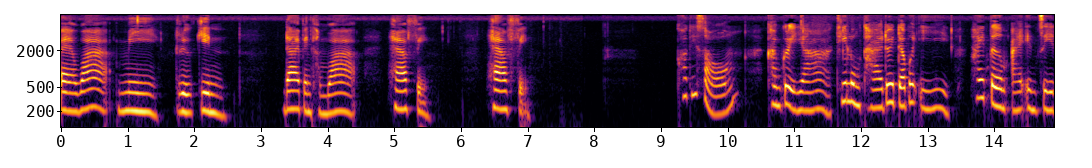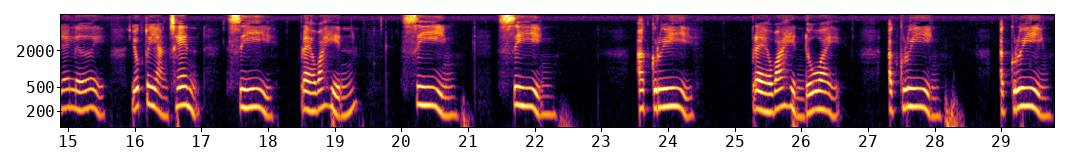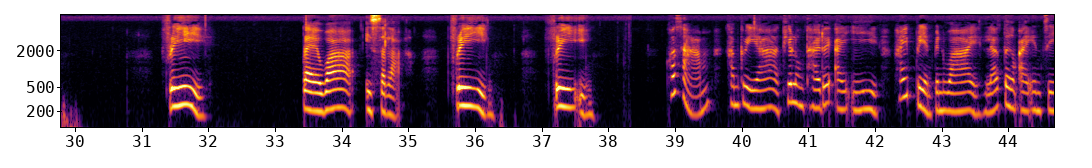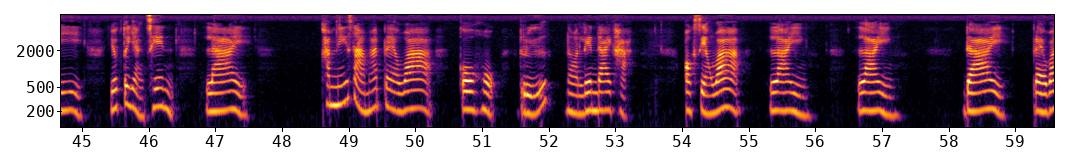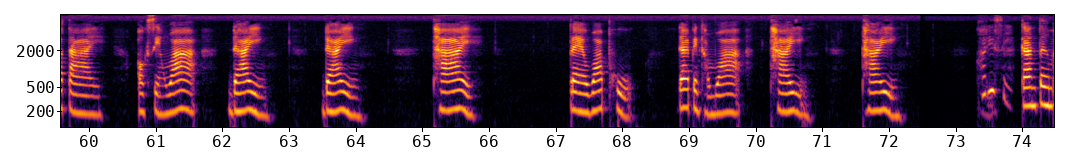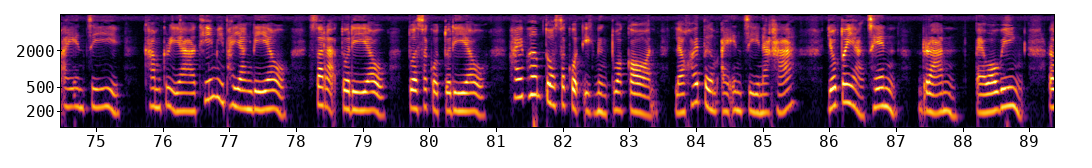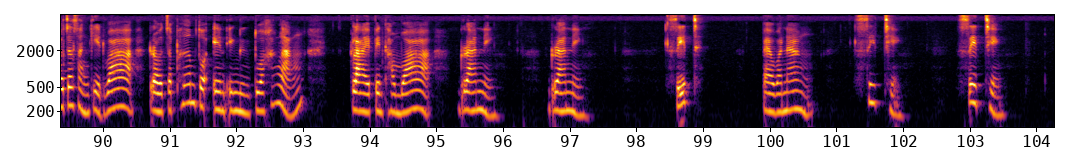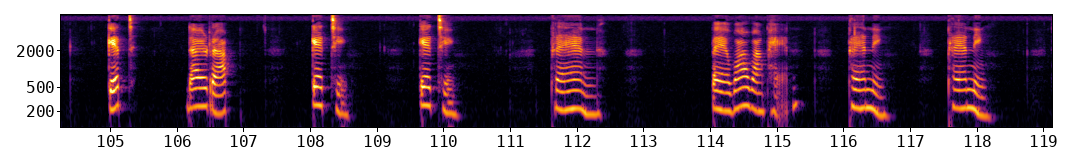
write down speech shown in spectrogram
แปลว่า มี หรือกิน ได้เป็นคำว่า having having ข้อที่ 2 คำกริยาที่ลงท้ายด้วย double e ให้เติม ing ได้เลย ยกตัวอย่างเช่น see แปลว่าเห็น seeing seeing agree แปลว่าเห็นด้วย agreeing agreeing free แปลว่า อิสระ freeing freeing ข้อ 3 คำกริยาที่ลงท้ายด้วย ie ให้เปลี่ยนเป็น y แล้วเติม ing ยกตัวอย่างเช่น lie คำนี้สามารถแปลว่าโกหกหรือนอนเล่นได้ค่ะ ออกเสียงว่า lying lying die แปลว่าตาย ออกเสียงว่า dying dying tie แปลว่าผูก ได้เป็นคำว่า tying tying ข้อที่4การเติม ing คำกริยาที่มีพยางค์เดียว สระตัวเดียว ตัวสะกดตัวเดียว ให้เพิ่มตัวสะกดอีกหนึ่งตัวก่อน แล้วค่อยเติม ing นะคะ ยกตัวอย่างเช่น run แปลว่าวิ่ง เราจะสังเกตว่าเราจะเพิ่มตัว n อีกหนึ่งตัวข้างหลัง กลายเป็นคำว่า running running sit แปลว่านั่ง sitting sitting get ได้รับ getting getting plan แปลว่าวางแผน planning planning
